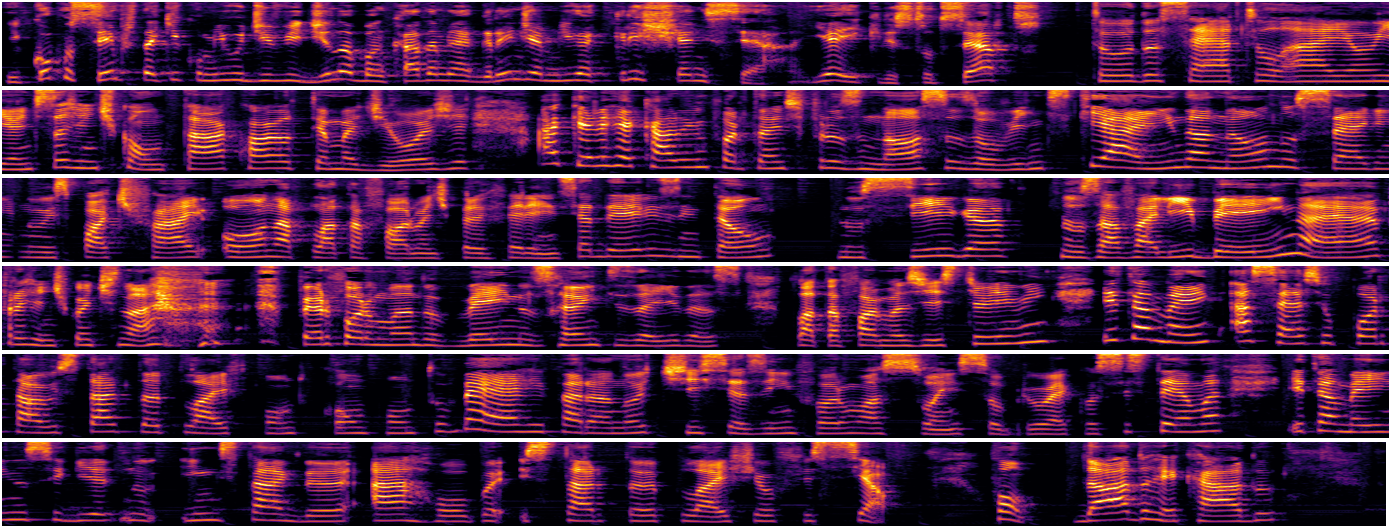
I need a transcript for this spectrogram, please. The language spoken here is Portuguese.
E como sempre, está aqui comigo dividindo a bancada minha grande amiga Cristiane Serra. E aí, Cris, tudo certo? Tudo certo, Lion. E antes da gente contar qual é o tema de hoje, aquele recado importante para os nossos ouvintes que ainda não nos seguem no Spotify ou na plataforma de preferência deles. Então, nos siga, nos avalie bem, né, para a gente continuar performando bem nos rankings aí das plataformas de streaming e também acesse o portal startuplife.com.br para notícias e informações sobre o ecossistema e também nos seguir no Instagram @startuplifeoficial. Bom, dado o recado,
